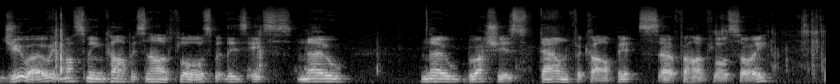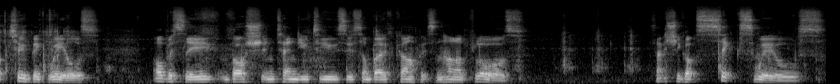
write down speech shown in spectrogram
duo, it must mean carpets and hard floors, but there's it's no no brushes down for carpets, uh, for hard floors, sorry. Got two big wheels. Obviously, Bosch intend you to use this on both carpets and hard floors. It's actually got six wheels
